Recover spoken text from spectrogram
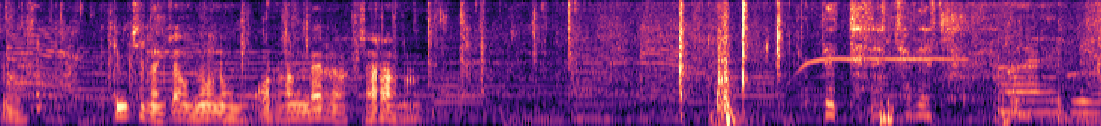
저 김치 냉장 넣어놓으면 오르락 내리락 잘하나? 됐다 됐다 됐다. 아이고야.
